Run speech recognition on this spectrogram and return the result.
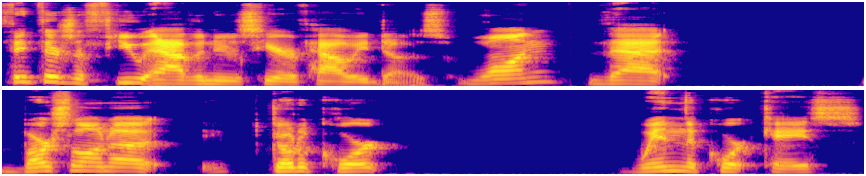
I think there's a few avenues here of how he does. One, that Barcelona go to court, win the court case,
